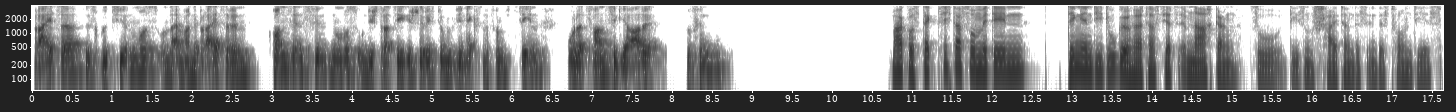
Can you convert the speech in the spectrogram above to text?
breiter diskutieren muss und einfach einen breiteren Konsens finden muss, um die strategische Richtung über die nächsten 15 oder 20 Jahre zu finden. Markus, deckt sich das so mit den Dingen, die du gehört hast jetzt im Nachgang zu diesem Scheitern des Investorendeals?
